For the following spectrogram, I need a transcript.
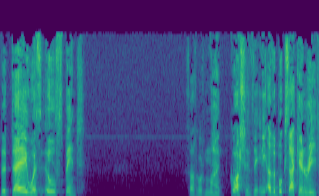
The day was ill spent. So I thought, my gosh, is there any other books I can read?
